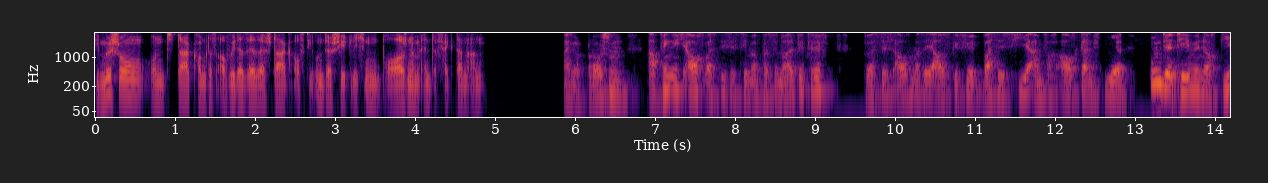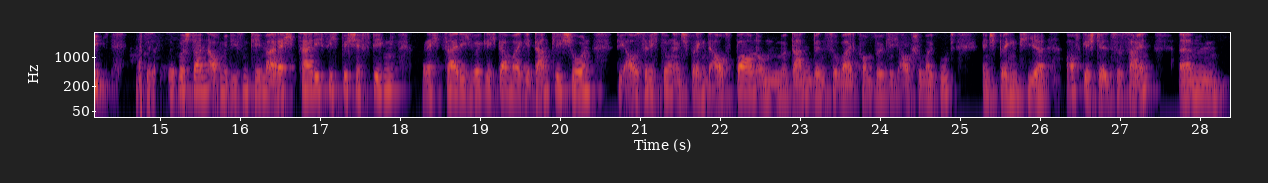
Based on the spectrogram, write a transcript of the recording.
die Mischung und da kommt es auch wieder sehr, sehr stark auf die unterschiedlichen Branchen im Endeffekt dann an also branchenabhängig auch, was dieses Thema Personal betrifft. Du hast es auch mal sehr ausgeführt, was es hier einfach auch dann für Unterthemen noch gibt. Ich habe das so verstanden, auch mit diesem Thema rechtzeitig sich beschäftigen, rechtzeitig wirklich da mal gedanklich schon die Ausrichtung entsprechend aufbauen, um dann, wenn es soweit kommt, wirklich auch schon mal gut entsprechend hier aufgestellt zu sein. Ähm,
